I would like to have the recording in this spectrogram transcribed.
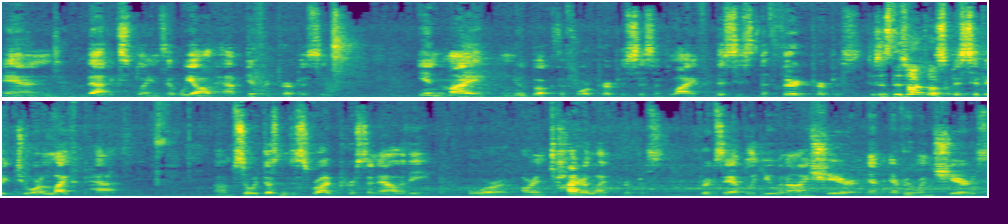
And that explains that we all have different purposes. In my new book, The Four Purposes of Life, this is the third purpose, This is the third purpose. specific to our life path. Um, so it doesn't describe personality or our entire life purpose. For example, you and I share, and everyone shares,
